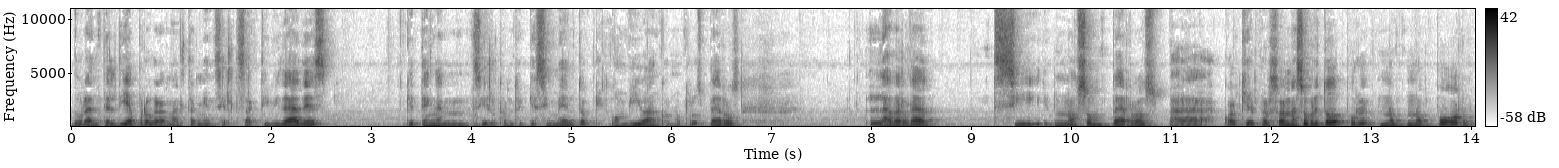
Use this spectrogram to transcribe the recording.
durante el día programar también ciertas actividades, que tengan cierto enriquecimiento, que convivan con otros perros. La verdad, sí, no son perros para cualquier persona, sobre todo por, no, no por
